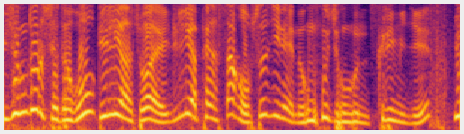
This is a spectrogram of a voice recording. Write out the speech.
이 정도로 세다고? 릴리아 좋아요 릴리아 패가 싹 없어지네. 너무 좋은 그림이지. 야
